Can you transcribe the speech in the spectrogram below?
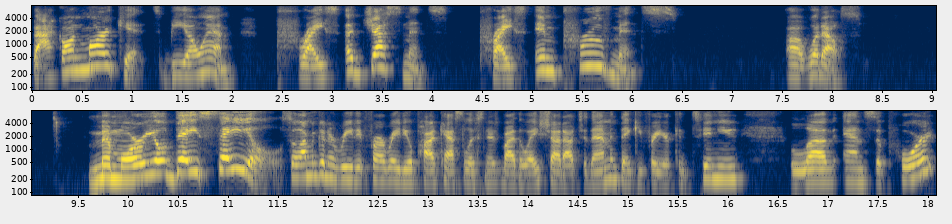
back on markets, BOM, price adjustments, price improvements. Uh, what else? Memorial Day sale. So I'm going to read it for our radio podcast listeners, by the way. Shout out to them and thank you for your continued love and support.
